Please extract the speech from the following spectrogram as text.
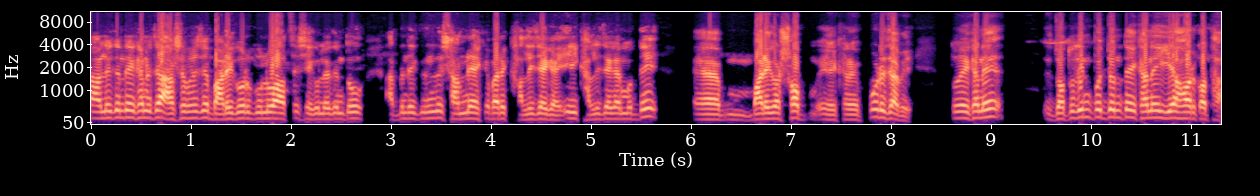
তাহলে কিন্তু এখানে যে আশেপাশে যে বাড়িঘরগুলো আছে, সেগুলো কিন্তু আপনি দেখবেন যে সামনে একেবারে খালি জায়গা। এই খালি জায়গার মধ্যে বাড়িঘর সব এখানে পড়ে যাবে। তো এখানে যতদিন পর্যন্ত এখানে ইয়ে হওয়ার কথা,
